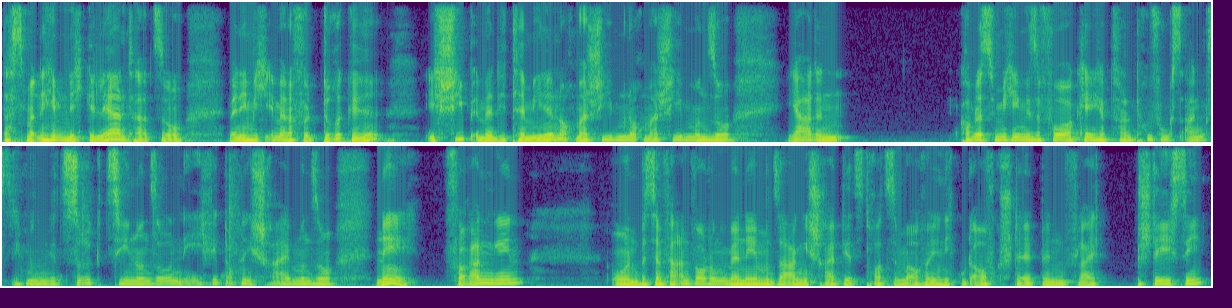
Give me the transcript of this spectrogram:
dass man eben nicht gelernt hat. So, wenn ich mich immer dafür drücke, ich schieb immer die Termine nochmal schieben, nochmal schieben und so, ja, dann kommt das für mich irgendwie so vor, okay, ich habe total Prüfungsangst, ich muss mich jetzt zurückziehen und so, nee, ich will doch nicht schreiben und so. Nee, vorangehen und ein bisschen Verantwortung übernehmen und sagen, ich schreibe jetzt trotzdem, auch wenn ich nicht gut aufgestellt bin. Vielleicht bestehe ich sie,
